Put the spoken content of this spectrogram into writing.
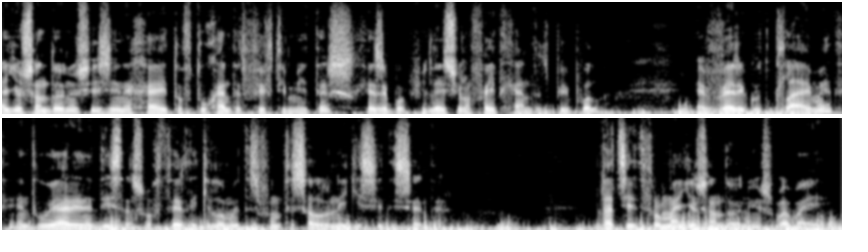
Agios Antonios is in a height of 250 meters, has a population of 800 people, a very good climate, and we are in a distance of 30 kilometers from Thessaloniki city center. That's it from Agios Antonios. Bye bye.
